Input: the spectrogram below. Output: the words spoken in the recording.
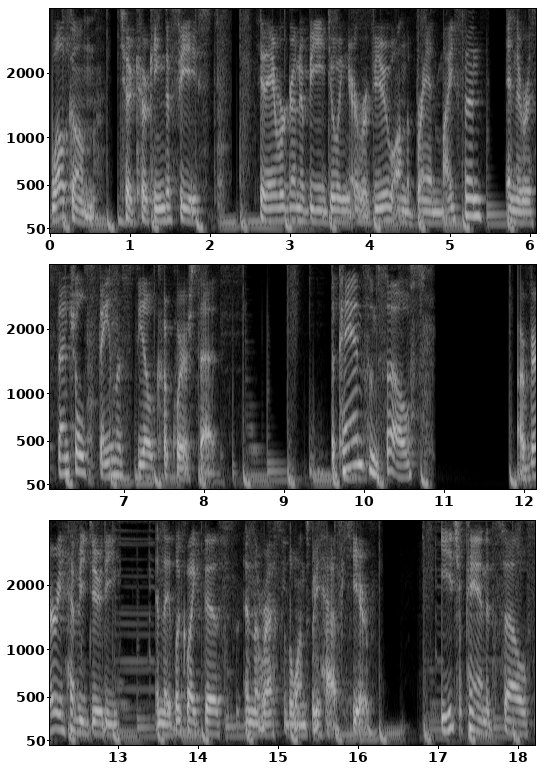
Welcome to Cooking to Feast. Today we're going to be doing a review on the brand Misen and their essential stainless steel cookware set. The pans themselves are very heavy duty and they look like this and the rest of the ones we have here. Each pan itself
